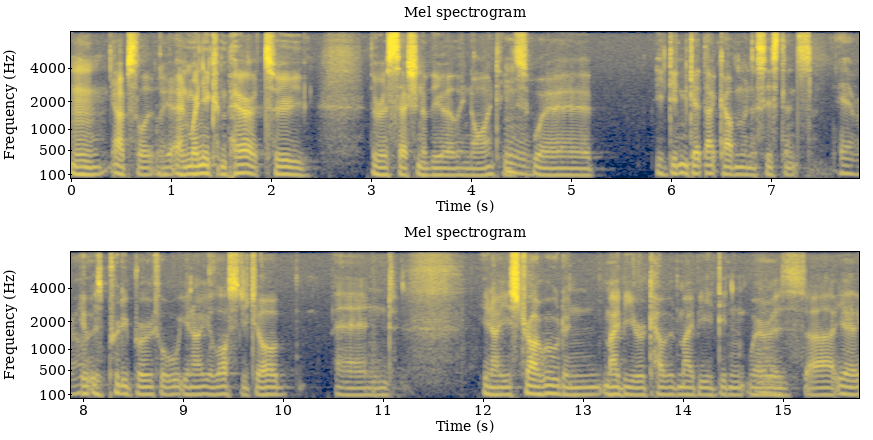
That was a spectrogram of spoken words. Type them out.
Mm, absolutely. And when you compare it to the recession of the early 90s, Mm. where you didn't get that government assistance, Yeah, right. it was pretty brutal. You know, you lost your job and, you know, you struggled and maybe you recovered, maybe you didn't. Whereas, uh, yeah,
